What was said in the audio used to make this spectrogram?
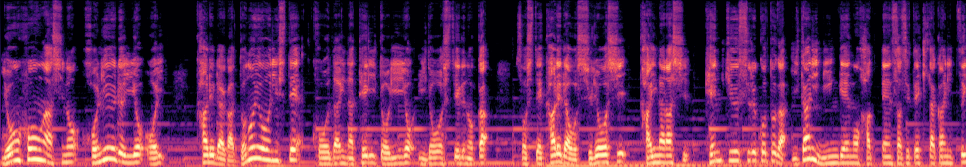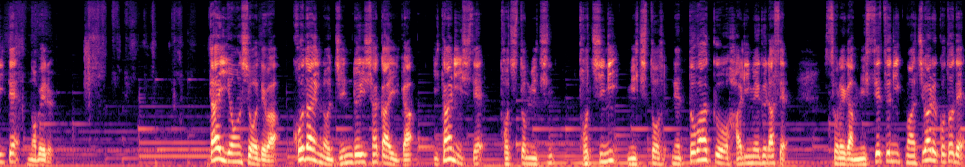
4本足の哺乳類を追い、彼らがどのようにして広大なテリトリーを移動しているのか、そして彼らを狩猟し、飼いならし、研究することがいかに人間を発展させてきたかについて述べる。第4章では、古代の人類社会がいかにして土地と道土地に道とネットワークを張り巡らせ、それが密接に交わることで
